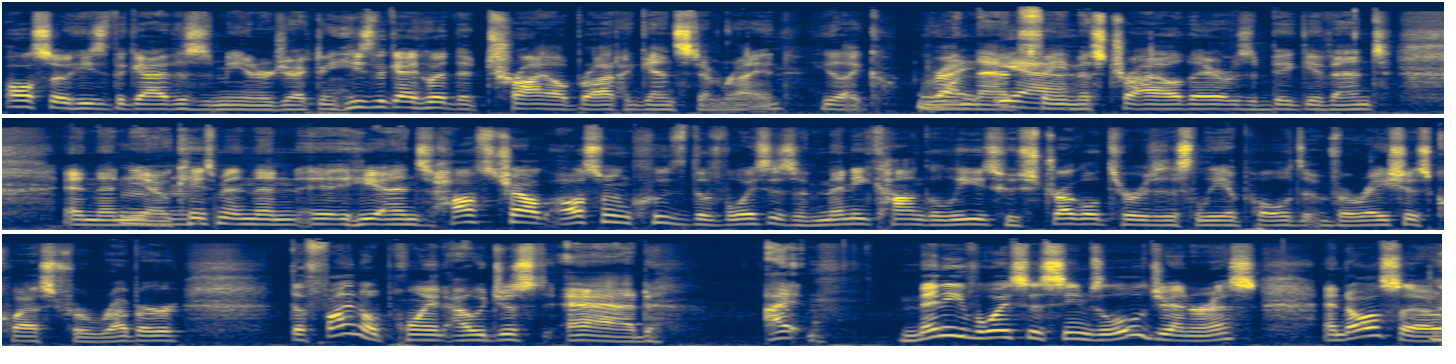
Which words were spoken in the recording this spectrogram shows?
Also, he's the guy. This is me interjecting. He's the guy who had the trial brought against him. Right? He like won Right, that yeah. famous trial. There it was a big event. And then, you know, mm-hmm. Casement, and then he ends Hochschild also includes the voices of many Congolese who struggled to resist Leopold's voracious quest for rubber. The final point I would just add I. Many voices seems a little generous, and also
